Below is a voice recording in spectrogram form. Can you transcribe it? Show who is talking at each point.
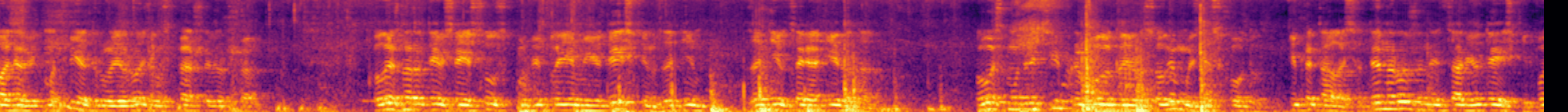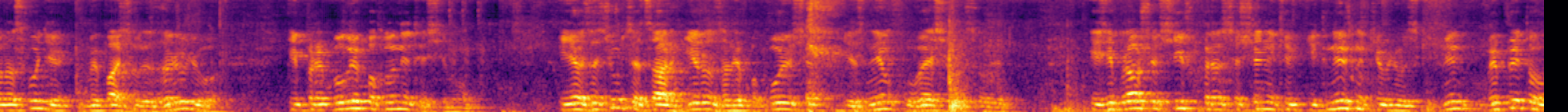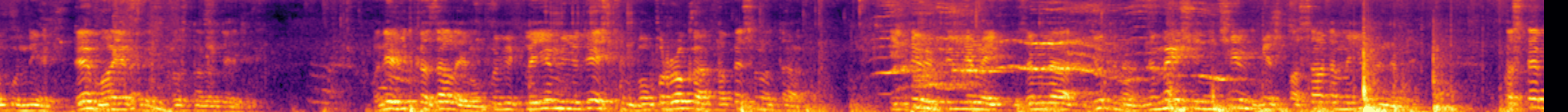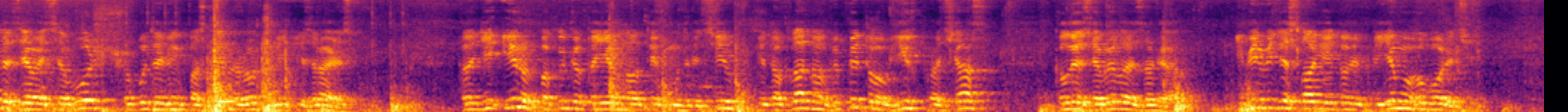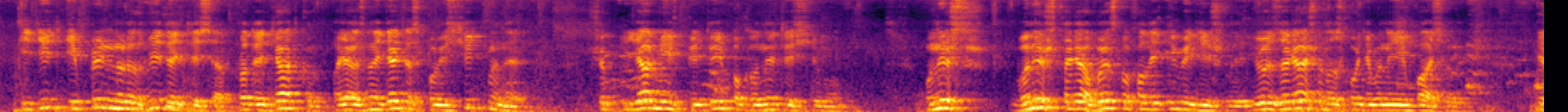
Speaker 1: Івана від Матвія, другий розділ з першого вірша. Коли ж народився Ісус у Віфлеємі юдейським за днів, за днів царя Ірода, то ось мудреці прибули до Єрусалиму зі сходу і питалися, де народжений цар юдейський? Бо на сході ми бачили зорю його і прибули поклонитись йому. І як зачув це цар Ірод, занепокоївся і з ним увесь Єрусалим. І зібравши всіх пересвященників і книжників людських, він випитував у них, де має Христос народитись. Вони відказали йому, у Віфлеємі юдейським, бо у пророка написано так. І ти, Віфлеємий, земля Юдина, не менше нічим між посадами Юдиними. А з тебе з'явиться вождь, що буде він пасти народ мій ізраїльський. Тоді Ірод покликав таємного тих мудреців і докладно випитував їх про час, коли з'явилась зоря. І він відіслав їх до Віфлеєму, говорячи, ідіть і пильно розвідайтеся про дитятко, а як знайдете, сповістіть мене, щоб і я міг піти і поклонитись йому. Вони ж, вони ж царя вислухали і відійшли, і ось зоря, що на сході вони її бачили.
